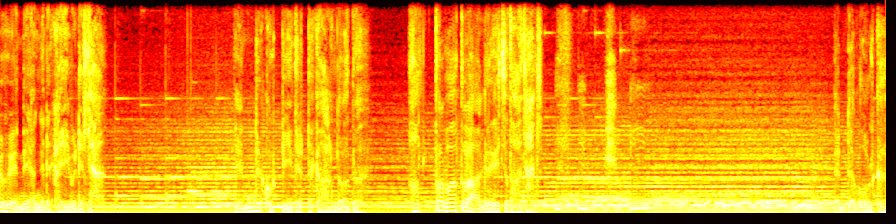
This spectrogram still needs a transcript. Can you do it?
ദൈവം എന്നെ അങ്ങനെ കൈവിടില്ല. എന്റെ കുട്ടി ഇതിട്ട് കാണണമെന്ന് അത്രമാത്രം ആഗ്രഹിച്ചതാ ഞാൻ. എന്റെ മോൾക്ക്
